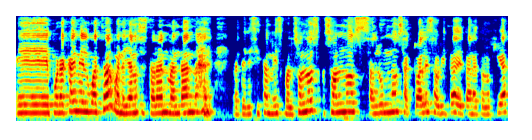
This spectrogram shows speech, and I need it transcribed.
Eh, por acá en el WhatsApp, bueno, ya nos estarán mandando la Teresita Mezcual. Son los, son los alumnos actuales ahorita de tanatología.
